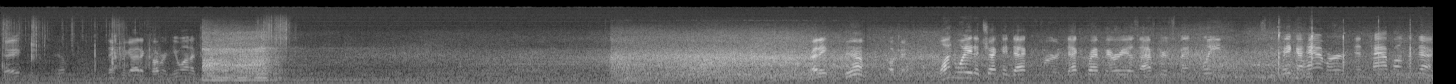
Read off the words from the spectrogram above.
Okay? Yep. Think we got it covered? You want to? Ready? Yeah. Okay. One way to check a deck for deck prep areas after it's been cleaned is to take a hammer and tap on the deck.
